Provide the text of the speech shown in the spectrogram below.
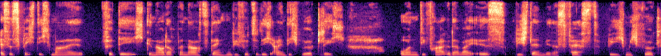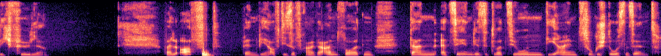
Es ist wichtig mal für dich genau darüber nachzudenken, wie fühlst du dich eigentlich wirklich. Und die Frage dabei ist, wie stellen wir das fest, wie ich mich wirklich fühle. Weil oft, wenn wir auf diese Frage antworten, dann erzählen wir Situationen, die einem zugestoßen sind.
